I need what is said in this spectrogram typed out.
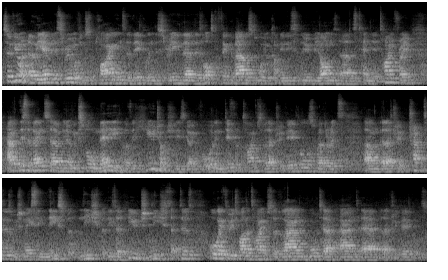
So if you're an OEM in this room, or if you're supplying into the vehicle industry, then there's lots to think about as to what your company needs to do beyond uh, this 10-year time frame. And at this event, um, you know, we explore many of the huge opportunities going forward in different types of electric vehicles, whether it's um, electric tractors, which may seem niche but, niche, but these are huge niche sectors, all the way through to other types of land, water, and air electric vehicles.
